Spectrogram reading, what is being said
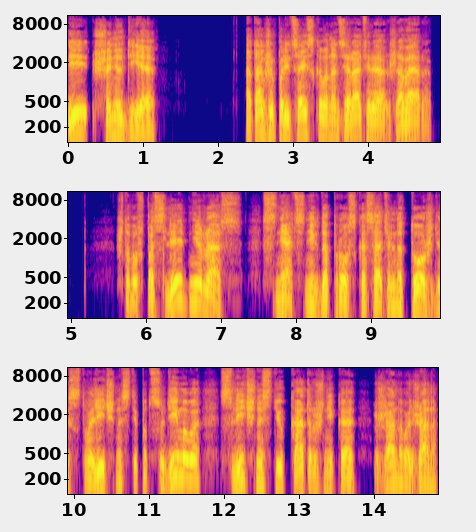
и Шенельдье, а также полицейского надзирателя Жавера, чтобы в последний раз снять с них допрос касательно тождества личности подсудимого с личностью каторжника Жана Вальжана.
